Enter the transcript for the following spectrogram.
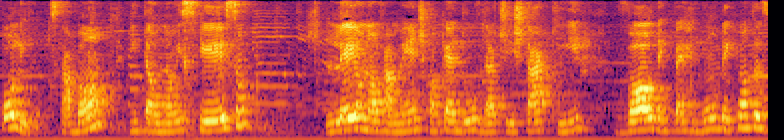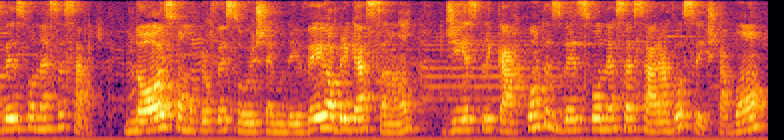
polígonos, tá bom? Então não esqueçam, leiam novamente, qualquer dúvida a tia está aqui. Voltem, perguntem quantas vezes for necessário. Nós, como professores, temos dever e obrigação de explicar quantas vezes for necessário a vocês, tá bom?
